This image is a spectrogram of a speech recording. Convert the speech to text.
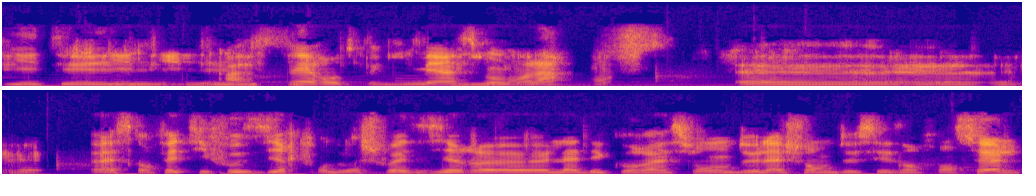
qui était, à faire, entre guillemets, à ce moment-là. Euh, parce qu'en fait, il faut se dire qu'on doit choisir euh, la décoration de la chambre de ses enfants seuls.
